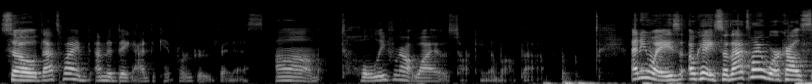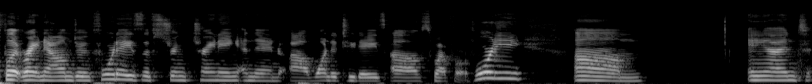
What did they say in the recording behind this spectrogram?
So that's why I'm a big advocate for group fitness. Um, totally forgot why I was talking about that. Anyways, okay, so that's my workout split right now. I'm doing four days of strength training and then uh, one to two days of sweat 440. Um, and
